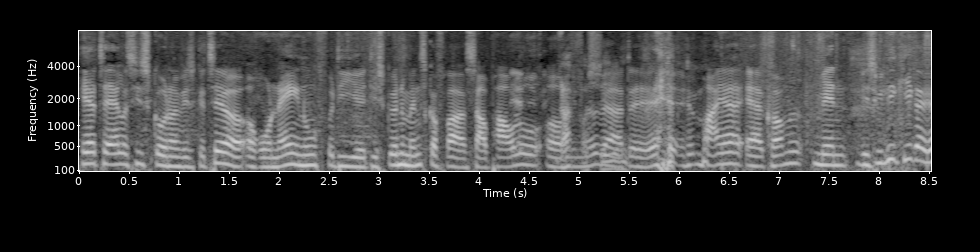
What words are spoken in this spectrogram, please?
Her til allersidst, Gunnar, vi skal til at, runde af nu, fordi øh, de skønne mennesker fra Sao Paulo og ja, min medvært Maja er kommet. Men hvis vi lige kigger i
